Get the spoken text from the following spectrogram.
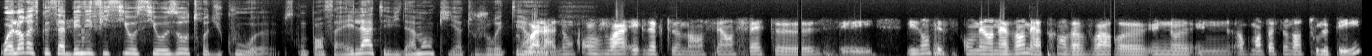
Ou alors est-ce que ça bénéficie aussi aux autres du coup Parce qu'on pense à Elat évidemment qui a toujours été. Voilà, donc on voit exactement. C'est en fait, euh, c'est, disons, c'est ce qu'on met en avant, mais après on va voir euh, une, une, augmentation dans tout le pays.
